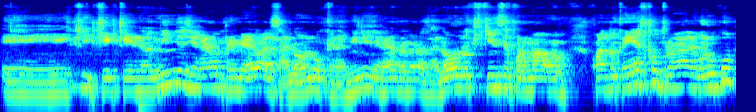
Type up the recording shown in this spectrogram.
eh, que, que, los niños llegaran primero al salón, o que las niñas llegaran primero al salón, o que quién se formaba. Cuando querías controlar al grupo,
